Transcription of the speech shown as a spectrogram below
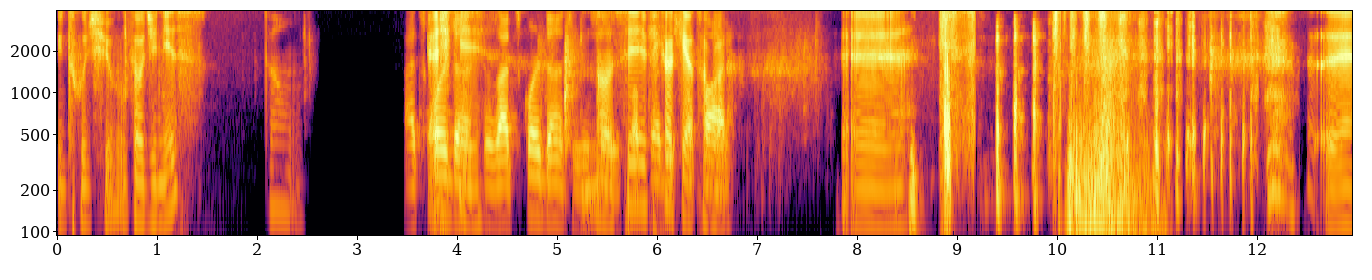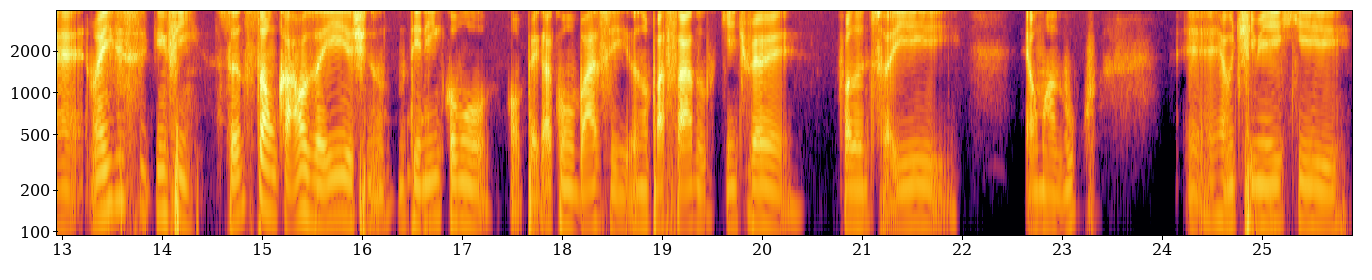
Indiscutível, que é o Diniz. Então. Há discordâncias, que... há discordâncias. Não, aí, você fica quieto claro. agora. É... é... Mas, enfim, Santos tá um caos aí, acho que não, não tem nem como, como pegar como base ano passado. Quem tiver falando isso aí é um maluco. É, é um time aí que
